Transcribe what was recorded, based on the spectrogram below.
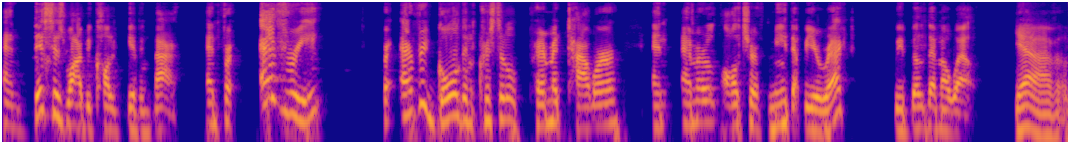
And this is why we call it giving back. And for every for every golden crystal pyramid tower and emerald altar of me that we erect, we build them a well. Yeah,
